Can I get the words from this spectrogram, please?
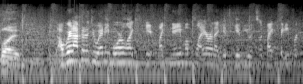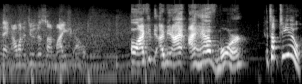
But Oh, we're not going to do any more like like name a player and I get to give you. It's like my favorite thing. I want to do this on my show. oh, I can. I mean, I I have more. It's up to you.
